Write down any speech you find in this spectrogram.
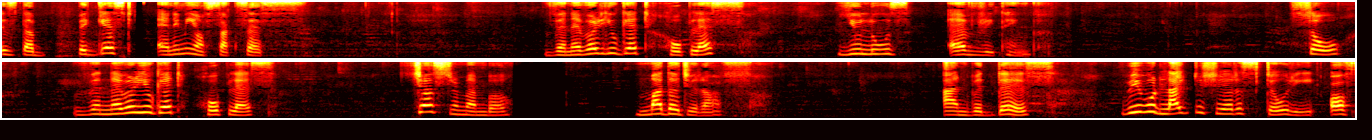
is the biggest enemy of success. Whenever you get hopeless, you lose everything. So, whenever you get hopeless, just remember Mother Giraffe. And with this, we would like to share a story of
